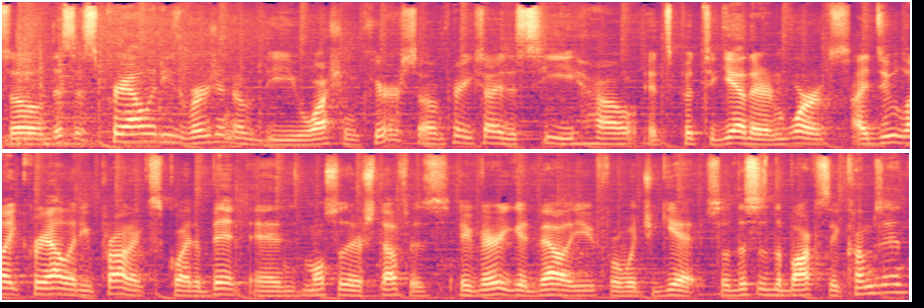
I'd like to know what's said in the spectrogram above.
So this is Creality's version of the wash and cure, so I'm pretty excited to see how it's put together and works. I do like Creality products quite a bit, and most of their stuff is a very good value for what you get. So this is the box it comes in,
